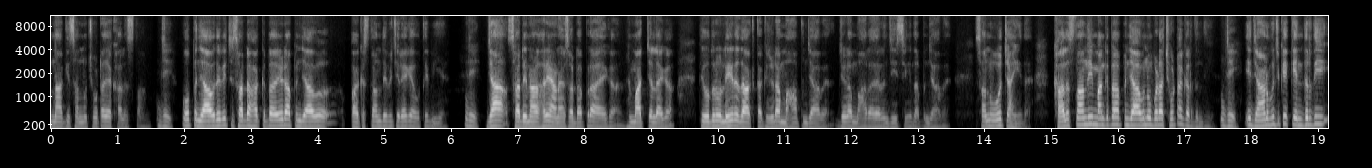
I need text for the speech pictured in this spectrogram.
ਨਾ ਕਿ ਸਾਨੂੰ ਛੋਟਾ ਜਿਹਾ ਖਾਲਿਸਤਾਨ। ਜੀ। ਉਹ ਪੰਜਾਬ ਦੇ ਵਿੱਚ ਸਾਡਾ ਹੱਕ ਤਾਂ ਜਿਹੜਾ ਪੰਜਾਬ ਪਾਕਿਸਤਾਨ ਦੇ ਵਿੱਚ ਰਹਿ ਗਿਆ ਉਹ ਤੇ ਵੀ ਹੈ। ਜੀ। ਜਾਂ ਸਾਡੇ ਨਾਲ ਹਰਿਆਣਾ ਸਾਡਾ ਭਰਾ ਹੈਗਾ ਹਿਮਾਚਲ ਹੈਗਾ ਤੇ ਉਧਰੋਂ ਲੇਹ ਲਦਾਖ ਤੱਕ ਜਿਹੜਾ ਮਹਾ ਪੰਜਾਬ ਹੈ ਜਿਹੜਾ ਮਹਾਰਾਜਾ ਰਣਜੀਤ ਸਿੰਘ ਦਾ ਪੰਜਾਬ ਹੈ ਸਾਨੂੰ ਉਹ ਚਾਹੀਦਾ ਹੈ। ਖਾਲਿਸਤਾਨ ਦੀ ਮੰਗ ਤਾਂ ਪੰਜਾਬ ਨੂੰ ਬੜਾ ਛੋਟਾ ਕਰ ਦਿੰਦੀ ਹੈ। ਜੀ। ਇਹ ਜਾਣਬੁੱਝ ਕੇ ਕੇਂਦਰ ਦੀ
